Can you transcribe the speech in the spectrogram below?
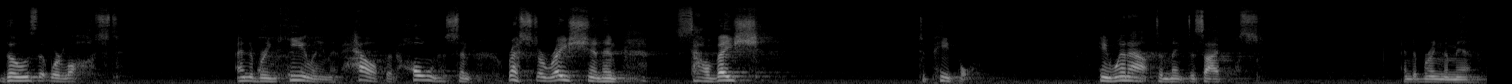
those that were lost and to bring healing and health and wholeness and restoration and salvation to people. He went out to make disciples and to bring them in.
